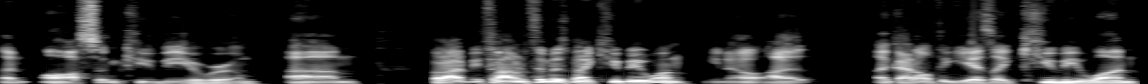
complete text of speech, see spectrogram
an awesome QB room. Um, but I'd be fine with him as my QB one. You know, I like I don't think he has like QB one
